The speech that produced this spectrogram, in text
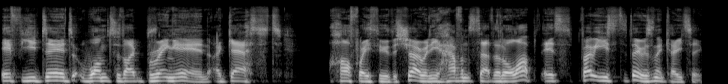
if you did want to like bring in a guest halfway through the show and you haven't set that all up, it's very easy to do, isn't it, Katie?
